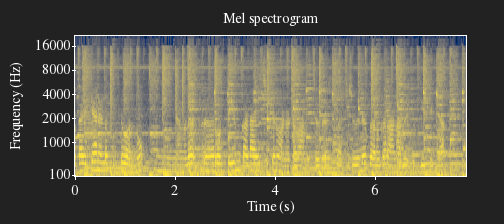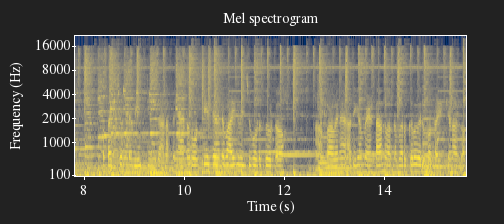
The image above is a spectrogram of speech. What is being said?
അപ്പോൾ കഴിക്കാനുള്ള ഫുഡ് വന്നു. ഞങ്ങൾ റൊട്ടിയും കടായി ചിക്കനുമാണ് കേട്ടോ വാങ്ങിച്ചത്. സച്ചുവിന് ബർഗറാണ് അത് എത്തിയിട്ടില്ല. അപ്പോൾ സച്ചു അങ്ങനെ വെയിറ്റിങ്ങിലാണ് അപ്പോൾ ഞാൻ റൊട്ടിയൊക്കെ അവന്റെ വായിൽ വെച്ച് കൊടുത്തു കേട്ടോ. അപ്പോൾ അവന് അധികം വേണ്ടാന്ന് പറഞ്ഞു. ബർഗർ വരുമ്പോൾ കഴിക്കണമല്ലോ.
